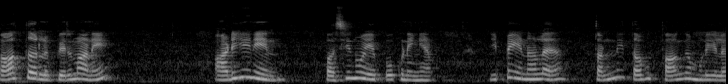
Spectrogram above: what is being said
காத்தருளும் பெருமானே அடியனேன் பசி நோயை போக்குனீங்க. இப்போ என்னால் தண்ணி தாகம் தாங்க முடியல.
